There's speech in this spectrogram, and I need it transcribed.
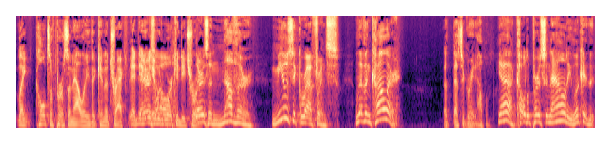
like cult of personality that can attract, and it, it would oh, work in Detroit. There's another music reference. Living Colour. That- that's a great album. Yeah, cult of personality. Look at it.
